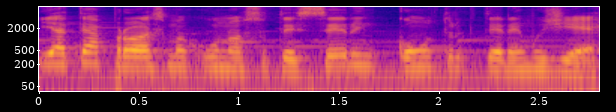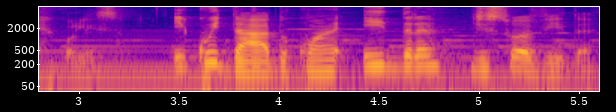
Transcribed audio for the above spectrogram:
e até a próxima com o nosso terceiro encontro que teremos de Hércules. E cuidado com a hidra de sua vida.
